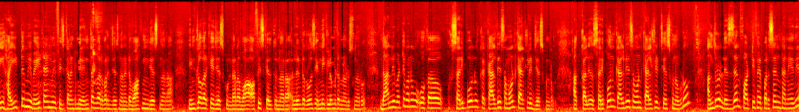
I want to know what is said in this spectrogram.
మీ హైట్ మీ వెయిట్ అండ్ మీ ఫిజికల్ అంటే మీరు ఎంత వర్క్ చేస్తున్నారంటే వాకింగ్ చేస్తున్నారా ఇంట్లో వర్కే చేసుకుంటారా వా ఆఫీస్కి వెళ్తున్నారా? లేదంటే రోజు ఎన్ని కిలోమీటర్లు నడుస్తున్నారు? దాన్ని బట్టి మనం ఒక సరిపోను క్యాలరీస్ అమౌంట్ క్యాలిక్యులేట్ చేసుకుంటాం. ఆ సరిపోను క్యాలరీస్ అమౌంట్ క్యాలిక్యులేట్ చేసుకున్నప్పుడు అందులో less than forty five percent అనేది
